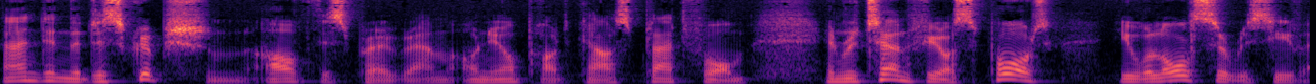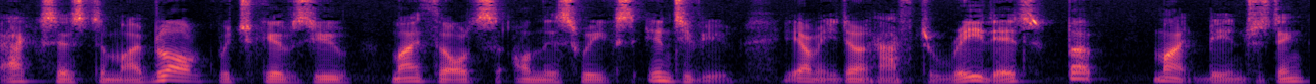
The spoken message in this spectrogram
and in the description of this program on your podcast platform. In return for your support, you will also receive access to my blog, which gives you my thoughts on this week's interview. I mean, you don't have to read it, but might be interesting.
